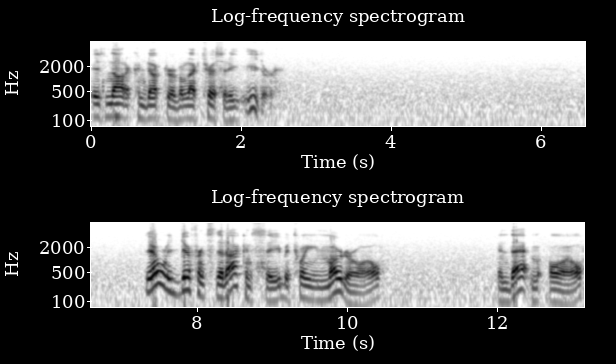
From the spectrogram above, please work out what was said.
is not a conductor of electricity either. The only difference that I can see between motor oil and that oil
